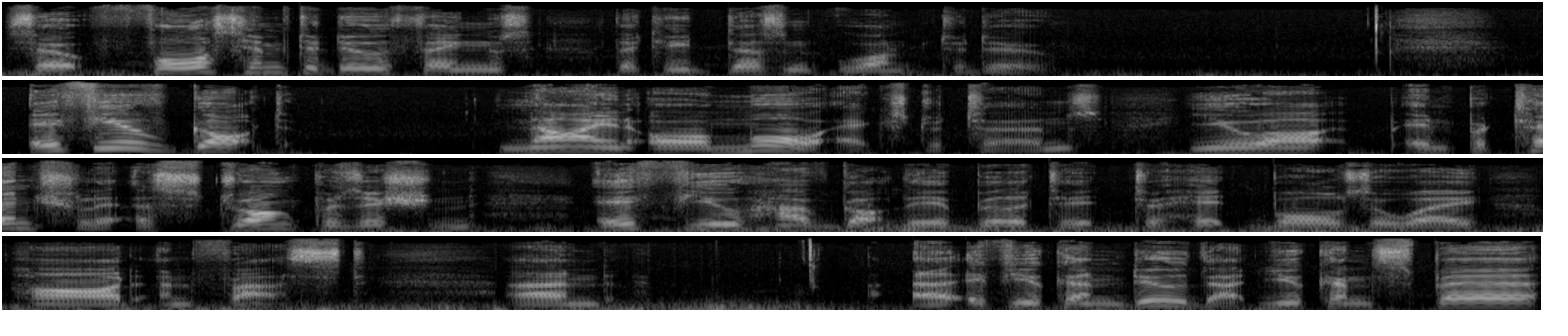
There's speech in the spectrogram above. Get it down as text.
So force him to do things that he doesn't want to do. If you've got nine or more extra turns, you are in potentially a strong position if you have got the ability to hit balls away hard and fast. And Uh, if you can do that, you can spare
